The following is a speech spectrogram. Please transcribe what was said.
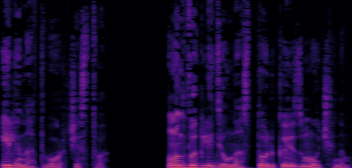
или на творчество. Он выглядел настолько измученным,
